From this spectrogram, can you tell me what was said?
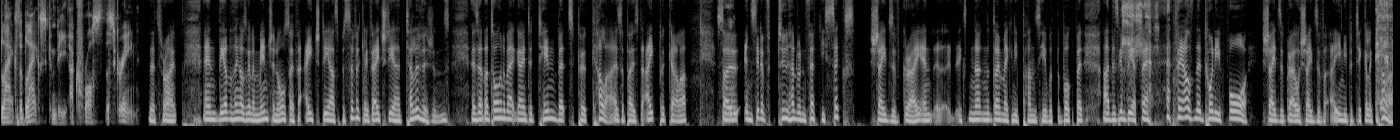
black the blacks can be across the screen. That's right. And the other thing I was going to mention also for HDR specifically, for HDR televisions, is that they're talking about going to 10 bits per color as opposed to 8 per color. So mm-hmm. instead of 256 shades of grey, and uh, it's no, don't make any puns here with the book, but uh, there's going to be a, th- 1,024 shades of grey or shades of any particular color.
